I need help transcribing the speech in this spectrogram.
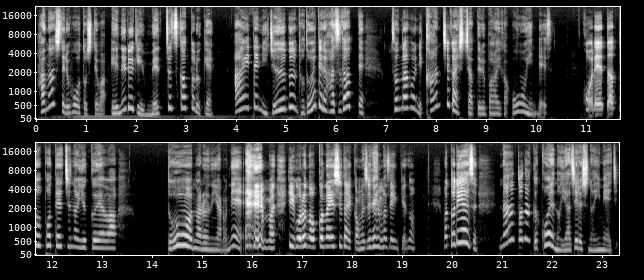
話してる方としてはエネルギーめっちゃ使っとるけん相手に十分届いてるはずだってそんな風に勘違いしちゃってる場合が多いんです。これだとポテチの行方はどうなるんやろね。まあ日頃の行い次第かもしれませんけど、まあ、とりあえずなんとなく声の矢印のイメージ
